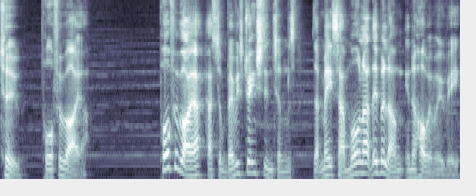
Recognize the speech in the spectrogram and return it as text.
2. Porphyria. Porphyria has some very strange symptoms that may sound more like they belong in a horror movie.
